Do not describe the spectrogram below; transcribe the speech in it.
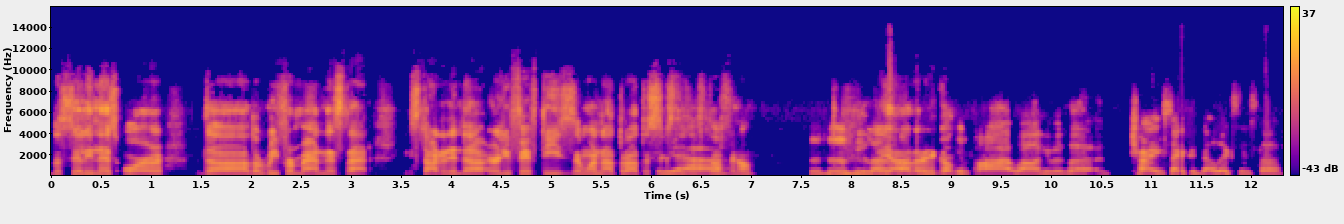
the silliness or the the reefer madness that started in the early 50s and went out throughout the 60s and stuff you know Mm-hmm. He loved yeah, there you go. pot while he was uh trying psychedelics and stuff.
